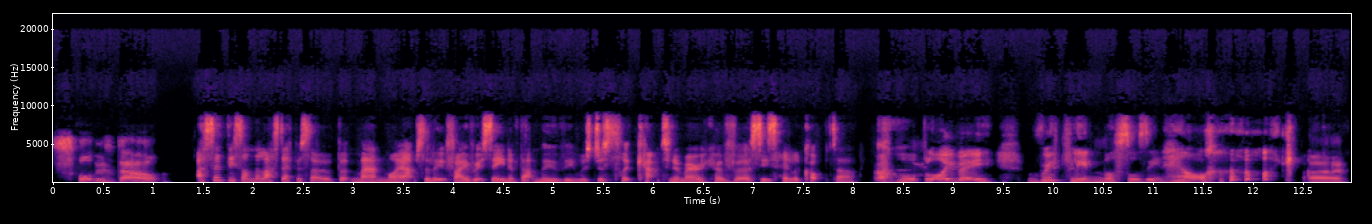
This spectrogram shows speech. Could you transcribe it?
sort this out. I said this on the last episode, but man, my absolute favourite scene of that movie was just like Captain America versus helicopter. Oh, blimey, rippling muscles in hell. Uh, I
